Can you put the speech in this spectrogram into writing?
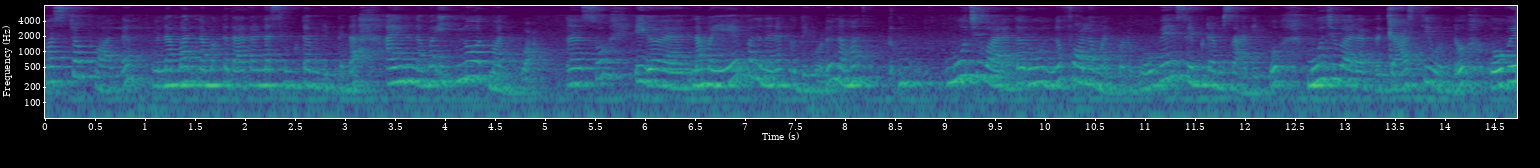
ಫಸ್ಟ್ ಆಫ್ ಆಲ್ ನಮ್ಮ, ನಮಕ್ ದಾದಂಡ ಸಿಂಪ್ಟಮ್ ಇತ್ತಂಡ ಐನು ನಮ್ಮ ಇಗ್ನೋರ್ ಮನ್ಪುವ ಸೊ ಈಗ ನಮ್ಮ ಏಪಲ ಕೊಡು ನಮ್ಮ ಮೂಜಿವಾರದ ರೂಲ್ನ ಫಾಲೋ ಮಾಡ್ಬೋದು. ಓವೇ ಸಿಂಪ್ಟಮ್ಸ್ ಆದಿಪ್ಪು ಮೂಜಿವಾರದ ಜಾಸ್ತಿ ಉಂಡು ಓವೇ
